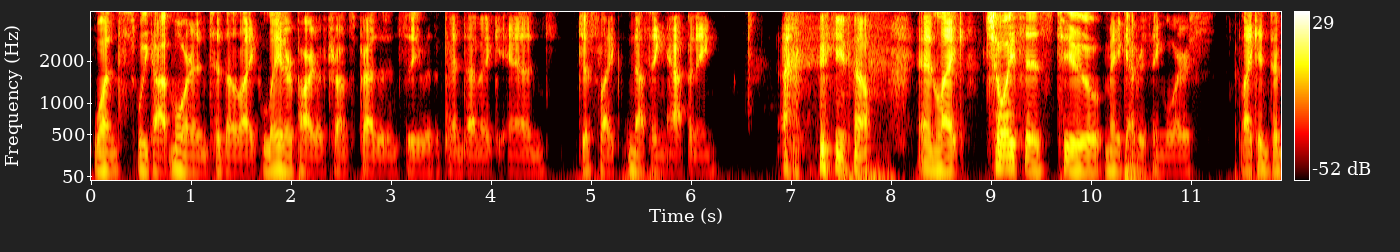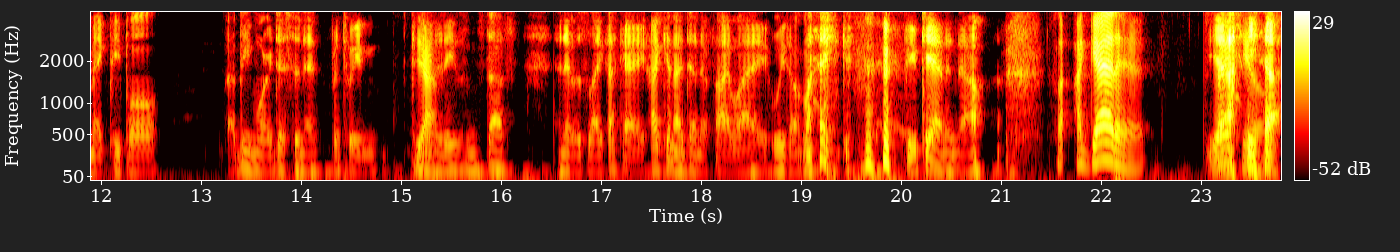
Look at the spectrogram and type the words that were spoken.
once we got more into the like later part of Trump's presidency with the pandemic and just like nothing happening. you know, and like choices to make everything worse, like and to make people be more dissonant between Yeah. communities and stuff. And it was like, okay, I can identify why we don't like Buchanan now. I get it. Yeah, you. yeah.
